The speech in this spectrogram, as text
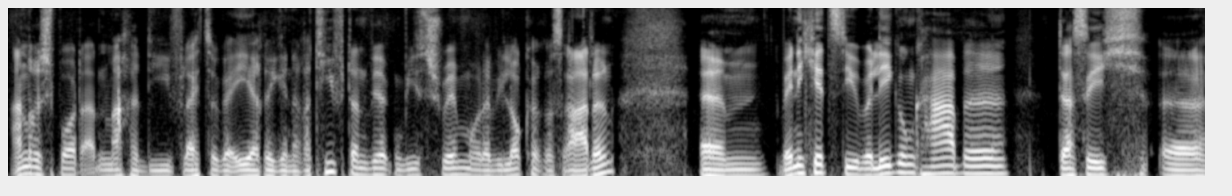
andere Sportarten mache, die vielleicht sogar eher regenerativ dann wirken, wie es Schwimmen oder wie lockeres Radeln. Ähm, wenn ich jetzt die Überlegung habe, dass ich, äh,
